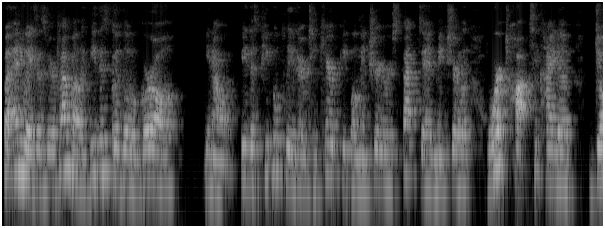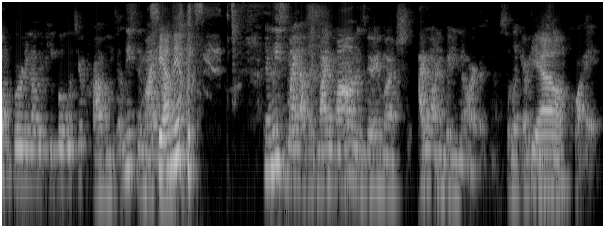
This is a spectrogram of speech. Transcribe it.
but anyways, as we were talking about, like, be this good little girl. You know, be this people pleaser, take care of people, make sure you're respected, make sure like we're taught to kind of don't burden other people with your problems. At least in my See, house I'm the opposite. at least in my house, like my mom is very much I don't want anybody to know our business. So like everything's Yeah. quiet.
